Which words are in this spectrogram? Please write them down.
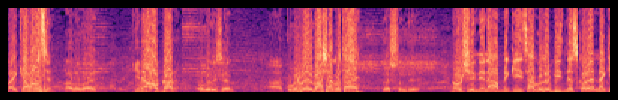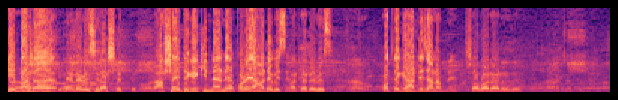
ভাই কেমন আছেন? ভালো ভাই। কি নাম আপনার? কবির ভাইয়ের বাসা কোথায়? দিয়ে নরসিংদী না? আপনি কি ছাগলের বিজনেস করেন নাকি বাসা কিনে এনে বেশি রাজশাহীতে রাজশাহী থেকে কিনে এনে পরে হাটে বেছেন আটাটা বেশি প্রত্যেকে হাটে যান আপনি? সবার আটে যায় তো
